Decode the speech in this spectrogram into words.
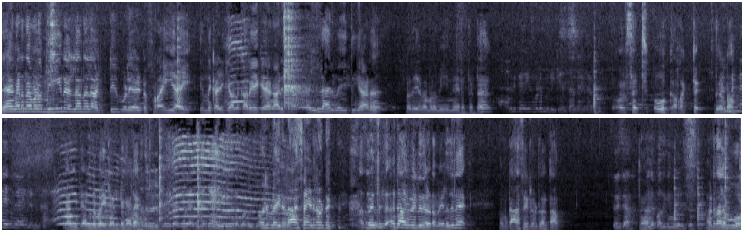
ദേ അങ്ങനെ നമ്മുടെ മീനെല്ലാം നല്ല അടിപൊളിയായിട്ട് ഫ്രൈ ആയി. ഇന്ന് കഴിക്കാനുള്ള കറിയൊക്കെ ഞാൻ കാണിച്ചത് എല്ലാവരും വെയിറ്റിംഗ് ആണ്. അപ്പൊ ദേ നമ്മുടെ മീനിനെ എടുത്തിട്ട് സെറ്റ് ഓ കറക്റ്റ് ഇതുണ്ടോ കണ്ടോ? രണ്ട് പ്ലേറ്റ് എടുക്കാം. അല്ലേ? ഒരു പ്ലേറ്റ് അല്ല ആ സൈഡിലോട്ട് വലുത് അതാണ് വലുത് കേട്ടോ. വലുതിനെ നമുക്ക് ആ സൈഡിലോട്ട് തട്ടാം. അവിടെ തല പോവോ?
